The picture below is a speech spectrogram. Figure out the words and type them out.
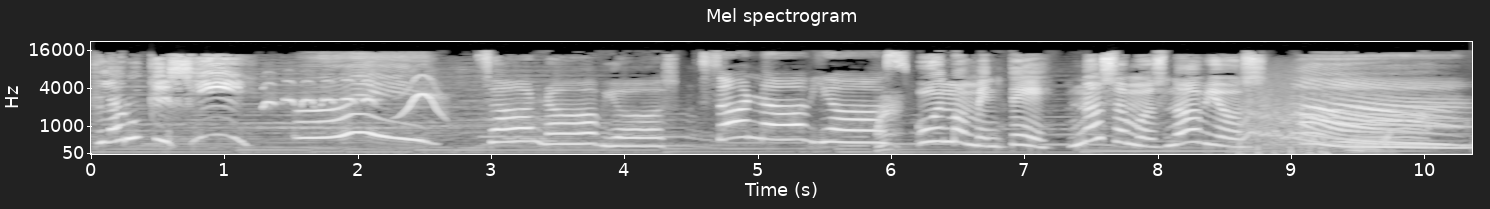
¡Claro que sí! ¡Uy! Son novios. Son novios. Un momenté, no somos novios. Ah.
